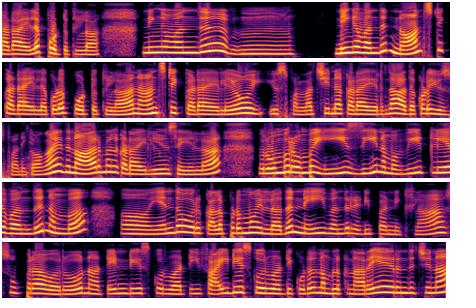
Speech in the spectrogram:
கடாயில் போட்டுக்கலாம். நீங்கள் வந்து நீங்கள் வந்து நான்ஸ்டிக் கடாயில் கூட போட்டுக்கலாம். நான்ஸ்டிக் கடாயிலையும் யூஸ் பண்ணலாம். சின்ன கடாய் இருந்தால் அதை கூட யூஸ் பண்ணிக்கோங்க. இது நார்மல் கடாயிலையும் செய்யலாம். ரொம்ப ரொம்ப ஈஸி நம்ம வீட்லேயே வந்து நம்ம எந்த ஒரு கலப்படமும் இல்லாத நெய் வந்து ரெடி பண்ணிக்கலாம். சூப்பராக வரும். நான் டென் டேஸ்க்கு ஒரு வாட்டி ஃபைவ் டேஸ்க்கு ஒரு வாட்டி கூட நம்மளுக்கு நிறைய இருந்துச்சுன்னா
